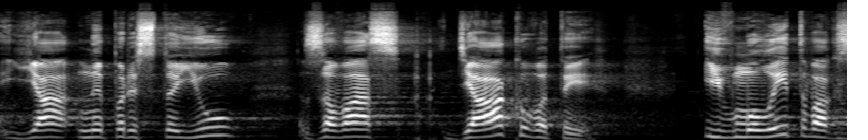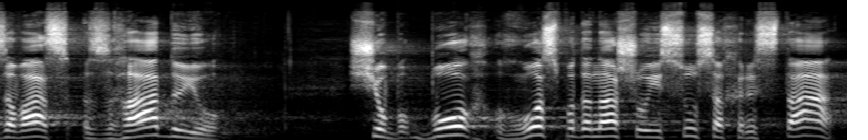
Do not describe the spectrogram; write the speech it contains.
Я не перестаю за вас дякувати і в молитвах за вас згадую, щоб Бог Господа нашого Ісуса Христа,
